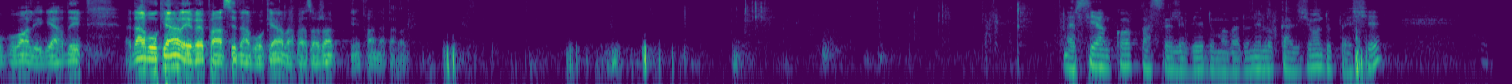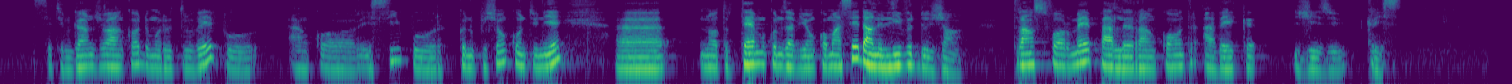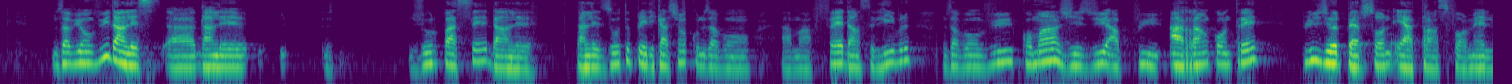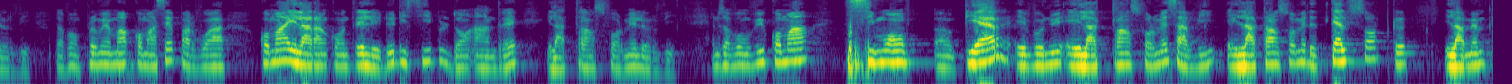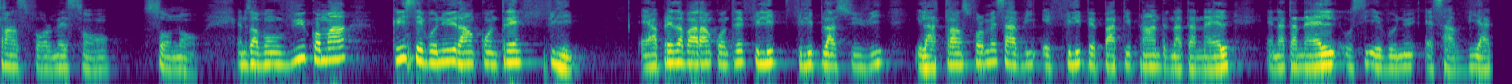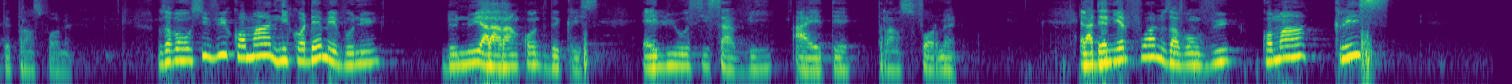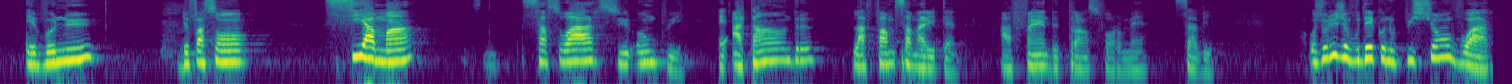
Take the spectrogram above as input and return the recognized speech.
pour pouvoir les garder dans vos cœurs, les repenser dans vos cœurs. La Pasteur Jean vient prendre la parole. Merci encore, Pasteur Lévé, de m'avoir donné l'occasion de prêcher. C'est une grande joie encore de me retrouver pour, encore ici pour que nous puissions continuer euh, notre thème que nous avions commencé dans le livre de Jean, transformé par la rencontre avec Jésus-Christ. Nous avions vu dans les, euh, jours passés, dans les, autres prédications que nous avons euh, fait dans ce livre, nous avons vu comment Jésus a pu a rencontré plusieurs personnes et a transformé leur vie. Nous avons premièrement commencé par voir comment il a rencontré les deux disciples, dont André, il a transformé leur vie. Nous avons vu comment Simon euh, Pierre est venu et il a transformé sa vie et il l'a transformé de telle sorte qu'il a même transformé son, son nom. Et nous avons vu comment Christ est venu rencontrer Philippe. Et après avoir rencontré Philippe, Philippe l'a suivi, il a transformé sa vie et Philippe est parti prendre Nathanaël. Et Nathanaël aussi est venu et sa vie a été transformée. Nous avons aussi vu comment Nicodème est venu de nuit à la rencontre de Christ. Et lui aussi, sa vie a été transformée. Et la dernière fois, nous avons vu comment Christ est venu de façon sciemment s'asseoir sur un puits et attendre la femme samaritaine afin de transformer sa vie. Aujourd'hui, je voudrais que nous puissions voir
